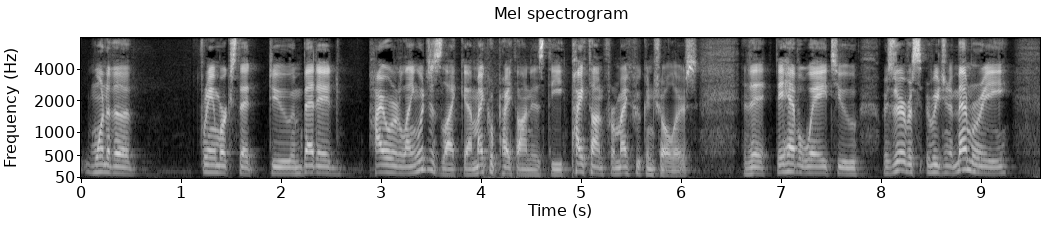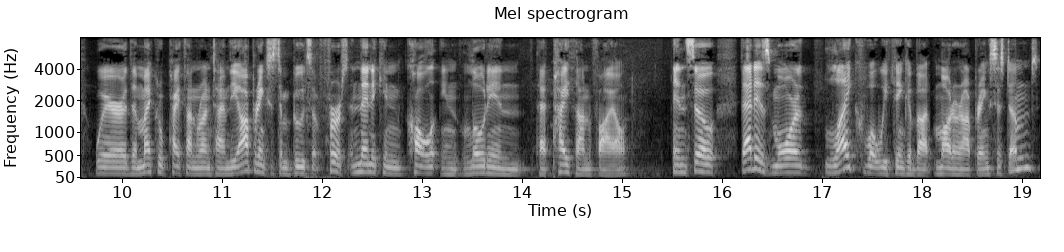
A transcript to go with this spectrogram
one of the frameworks that do embedded higher order languages like uh, MicroPython is the Python for microcontrollers. They, they have a way to reserve a, region of memory where the MicroPython runtime, the operating system boots up first, and then it can call and load in that Python file. And so that is more like what we think about modern operating systems,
